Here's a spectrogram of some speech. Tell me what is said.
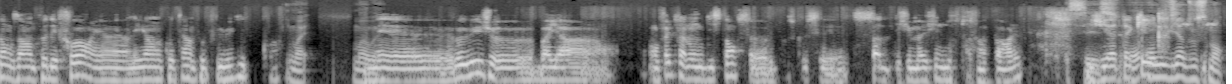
en faisant un peu d'effort et en ayant un côté un peu plus ludique, quoi. Ouais. ouais, Mais euh, oui, oui, je, bah, il y a, en fait, la longue distance, parce que c'est ça, j'imagine, dont on va parler. J'ai attaqué. On, on y vient doucement.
